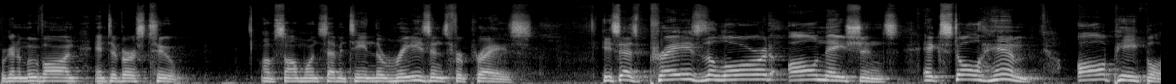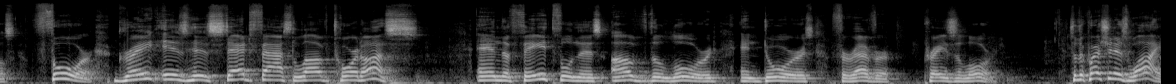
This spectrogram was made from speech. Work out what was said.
we're going to move on into verse 2 of Psalm 117 the reasons for praise. He says, Praise the Lord, all nations, extol Him, all peoples, for great is His steadfast love toward us and the faithfulness of the Lord endures forever. Praise the Lord. So the question is why?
